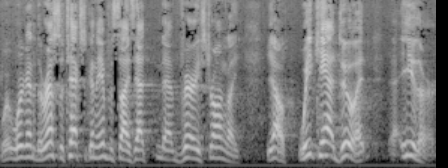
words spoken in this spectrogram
We're going to, the rest of the text is going to emphasize that, that very strongly. Yeah, we can't do it either.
